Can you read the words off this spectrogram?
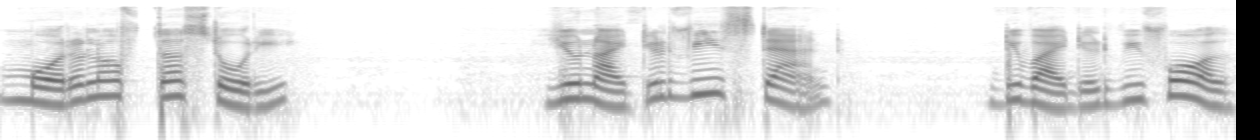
Moral of the story United we stand, divided we fall.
